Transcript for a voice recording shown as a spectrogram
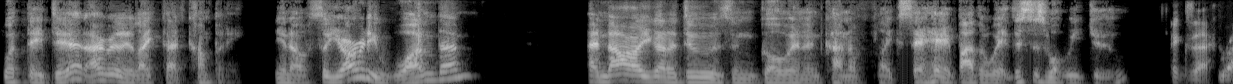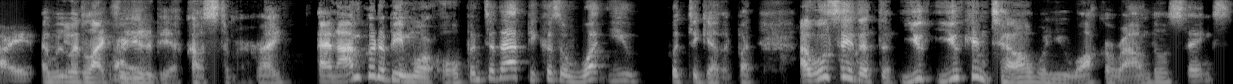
what they did. I really like that company. You know, so you already won them. And now all you got to do is and go in and kind of like say, hey, by the way, this is what we do. Exactly. Right. And we would like for you to be a customer, right? And I'm going to be more open to that because of what you put together. But I will say that the, you you can tell when you walk around those things.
